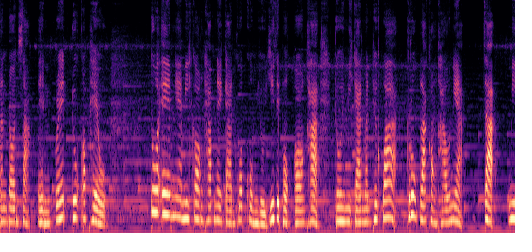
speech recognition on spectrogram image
นันดรศักดิ์เป็นเกรดดุกอเพล ตัวเอมเนี่ยมีกองทัพในการควบคุมอยู่ 26 กองค่ะ โดยมีการบันทึกว่ารูปลักษณ์ของเขาเนี่ยจะมี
